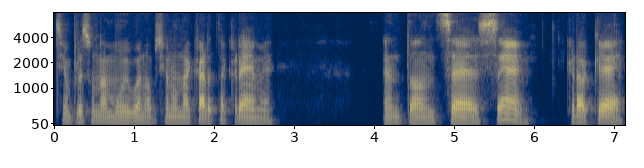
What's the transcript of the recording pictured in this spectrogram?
Siempre es una muy buena opción una carta, créeme. Entonces, creo que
